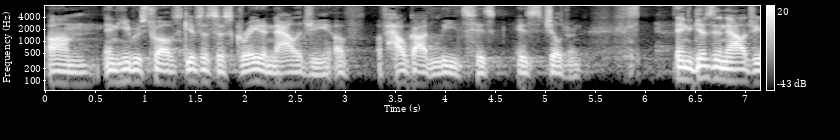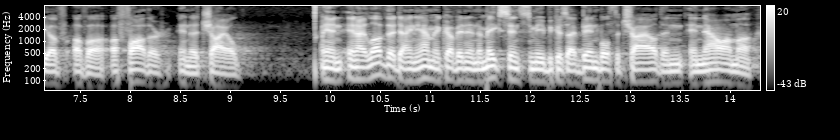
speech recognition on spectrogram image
um, in Hebrews 12 gives us this great analogy of, of how God leads his, his children. And he gives the analogy of, of a, a father and a child. And, and I love the dynamic of it, and it makes sense to me because I've been both a child and, and now I'm a,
